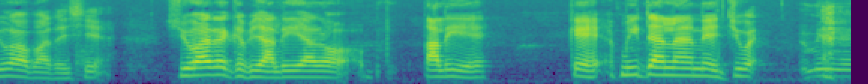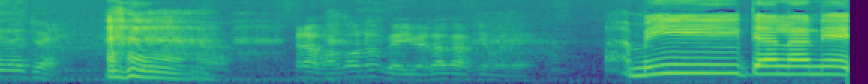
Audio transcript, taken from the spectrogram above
ရွတ်ရပါတယ်ရှင်ရွတ်ရတဲ့ကြပြလေးကတော့သားလေးရဲ့ကဲအမိတန်းလန်းနဲ့ကြွက်အမေနဲ့လည်းတွေ့အဲ့ဒါမောင်ကောင်းတို့ပဲရွယ်လောက်ကဖြစ်မှာလဲအမိတန်းလန်းနဲ့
